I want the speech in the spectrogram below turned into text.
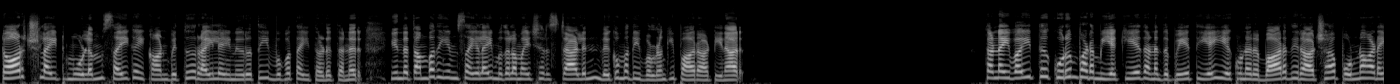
டார்ச் லைட் மூலம் சைகை காண்பித்து ரயிலை நிறுத்தி விபத்தை தடுத்தனர். இந்த தம்பதியின் செயலை முதலமைச்சர் ஸ்டாலின் வெகுமதி வழங்கி பாராட்டினார். தன்னை வைத்து குறும்படம் இயக்கிய தனது பேத்தியை இயக்குநர் பாரதி ராஜா பொன்னாடை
